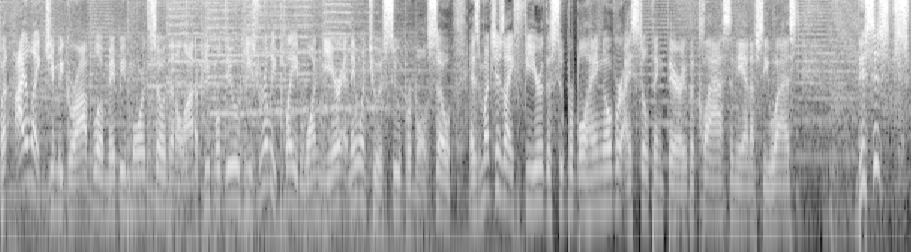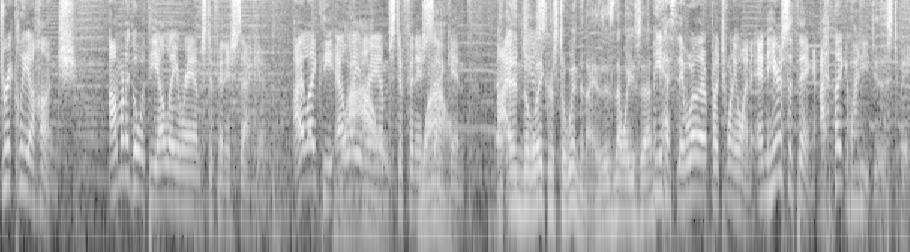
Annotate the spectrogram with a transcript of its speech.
but I like Jimmy Garoppolo maybe more so than a lot of people do. He's really played one year, and they went to a Super Bowl. So as much as I fear the Super Bowl hangover, I still think they're the class in the NFC West. This is strictly a hunch. I'm going to go with the LA Rams to finish second. I like the LA Wow. Rams to finish Wow. second. I And the just- Lakers to win tonight. Isn't that what you said? Yes, they were up by 21. And here's the thing. I like why do you do this to me?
